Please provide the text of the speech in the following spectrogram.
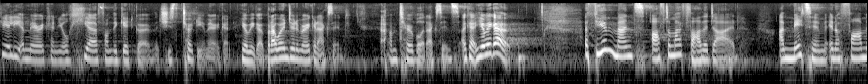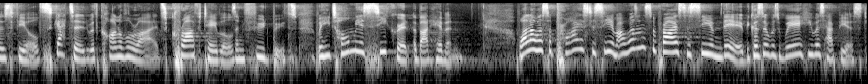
clearly American. You'll hear from the get go that she's totally American. Here we go. But I won't do an American accent. I'm terrible at accents. Okay, here we go. A few months after my father died, I met him in a farmer's field, scattered with carnival rides, craft tables, and food booths, where he told me a secret about heaven. While I was surprised to see him, I wasn't surprised to see him there because it was where he was happiest,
